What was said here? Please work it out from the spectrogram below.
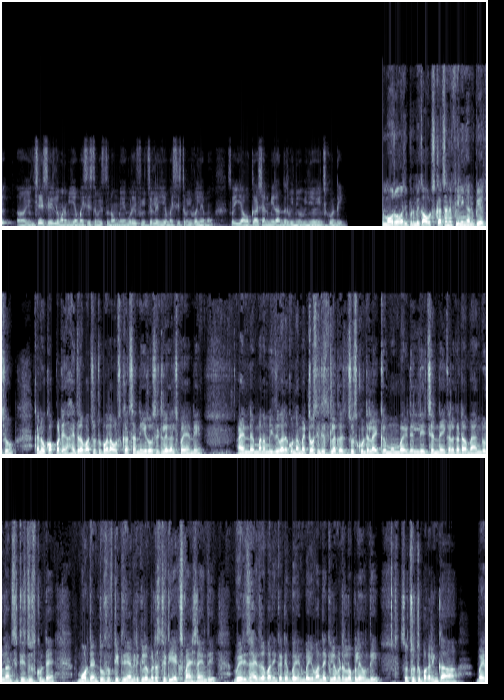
ఇన్షియల్ స్టేజ్లో మనం ఈఎంఐ సిస్టమ్ ఇస్తున్నాం. మేము కూడా ఈ ఫ్యూచర్లో ఈఎంఐ సిస్టమ్ ఇవ్వలేము. సో ఈ అవకాశాన్ని మీరు అందరూ వినియో వినియోగించుకోండి. మోర్ ఓవర్ ఇప్పుడు మీకు అవుట్స్కట్స్ అనే ఫీలింగ్ అనిపించచ్చు. కానీ ఒకప్పటి హైదరాబాద్ చుట్టుపక్కల అవుట్స్కట్స్ అన్ని ఈరోజు సిటీలో కలిసిపోయాయండి. అండ్ మనం ఇది వరకు ఉన్న మెట్రో సిటీస్ చూసుకుంటే లైక్ ముంబై ఢిల్లీ చెన్నై కలకత్తా బెంగళూరు లాంటి సిటీస్ చూసుకుంటే more than two fifty three hundred kilometres city expansion అయింది. వేడిస్ హైదరాబాద్ ఇంకా డెబ్బై ఎనభై వంద కిలోమీటర్ లోపలే ఉంది. సో చుట్టుపక్కల ఇంకా బై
